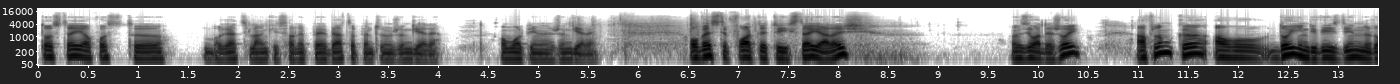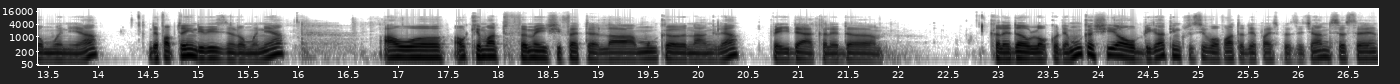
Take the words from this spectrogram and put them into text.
toți trei au fost uh, băgați la închisoare pe viață pentru înjunghiere. Omor prin înjunghiere. O veste foarte tristă, iarăși, în ziua de joi, aflăm că au doi indivizi din România, de fapt trei indivizi din România, au, au chemat femei și fete la muncă în Anglia, pe ideea că le dă că le dă locuri de muncă și au obligat inclusiv o fată de 14 ani să se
